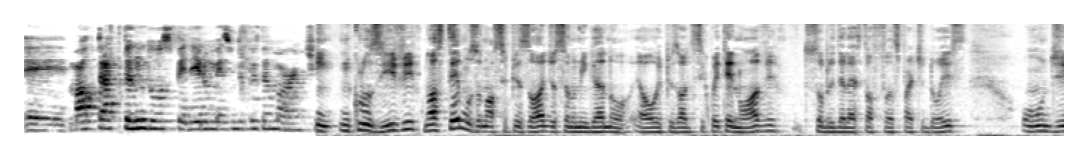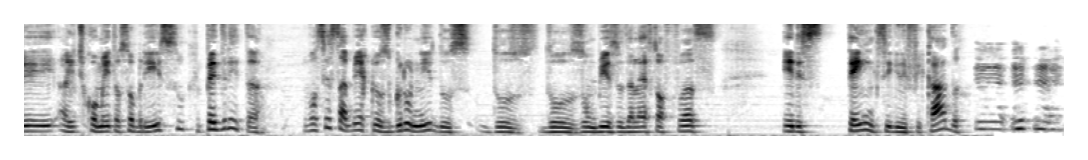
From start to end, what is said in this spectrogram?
é, maltratando o hospedeiro mesmo depois da morte. Inclusive, nós temos o nosso episódio, se eu não me engano, é o episódio 59 sobre The Last of Us Parte 2, onde a gente comenta sobre isso. Pedrita, você sabia que os grunhidos dos, dos zumbis do The Last of Us eles têm significado? Hum, hum, hum.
